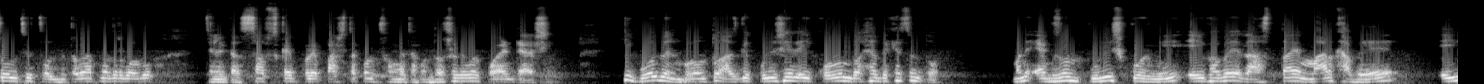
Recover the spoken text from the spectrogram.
চলছে, চলবে। তবে আপনাদের বলব, চ্যানেলটা সাবস্ক্রাইব করে পাশে থাকুন, সঙ্গে থাকুন। দর্শক, এবার পয়েন্টে আসি। কি বলবেন বলুন তো, আজকে পুলিশের এই করুণ দশা দেখেছেন তো? মানে একজন পুলিশ কর্মী এইভাবে রাস্তায় মার খাবে, এই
